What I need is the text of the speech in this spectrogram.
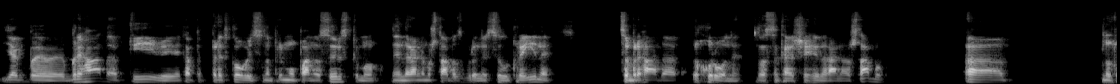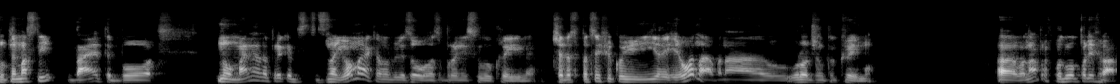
якби бригада в Києві, яка підпорядковується напряму пану Сирському, Генеральному штабу збройних сил України. Це бригада охорони, власне кажучи, генерального штабу. Е, ну тут нема слів, знаєте, бо ну, у мене, наприклад, знайома, яка мобілізовувала Збройні Сили України через специфіку її регіону, вона уродженка Криму. Вона проходила поліграф.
